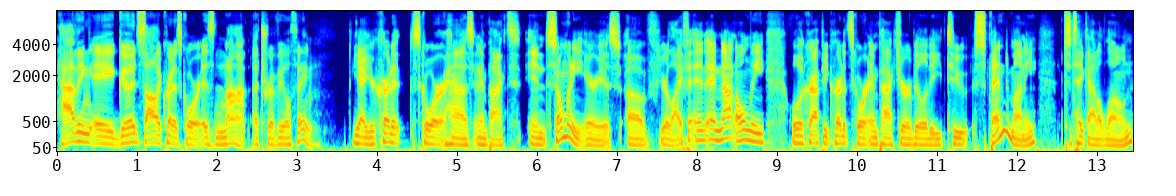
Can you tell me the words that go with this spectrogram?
Having a good, solid credit score is not a trivial thing yeah, your credit score has an impact in so many areas of your life. And, and not only will a crappy credit score impact your ability to spend money to take out a loan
